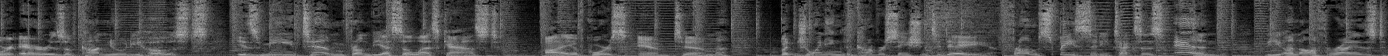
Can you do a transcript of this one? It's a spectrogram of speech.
Your Errors of Continuity hosts is me, Tim, from the SLS cast. I, of course, am Tim. But joining the conversation today from Space City, Texas, and the unauthorized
